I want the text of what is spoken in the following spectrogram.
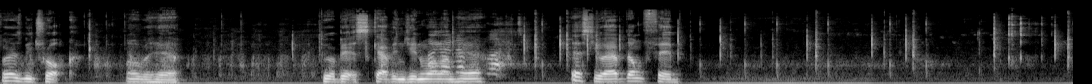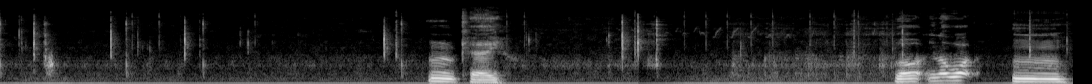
Where's me truck? Over here. Do a bit of scavenging while I'm here. Left. Yes, you have. Don't fib. Okay. Well, you know what? Mm,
